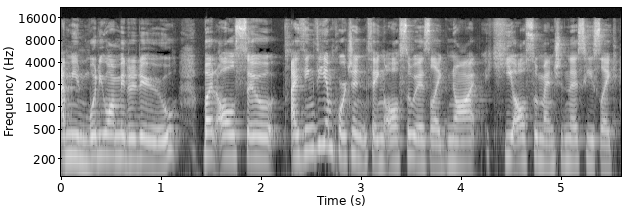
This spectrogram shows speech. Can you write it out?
I mean, what do you want me to do? But also, I think the important thing also is like, not, he also mentioned this. He's like,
